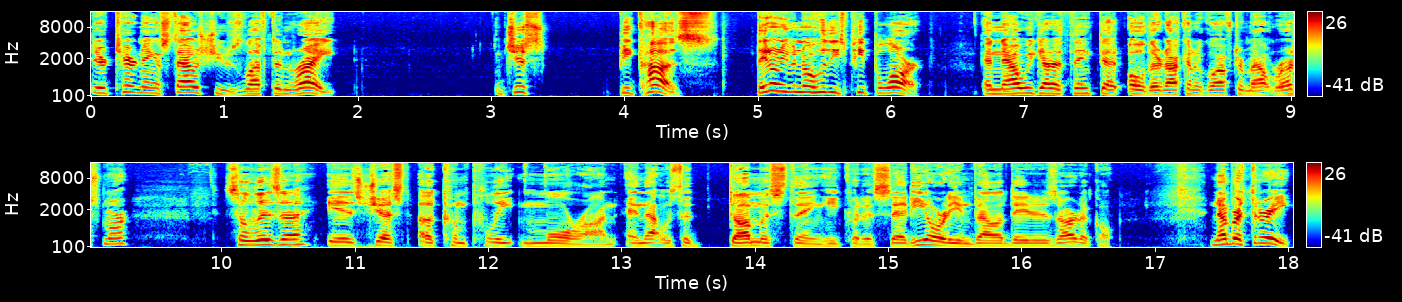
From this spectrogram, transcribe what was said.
They're tearing down statues left and right, just because they don't even know who these people are. And now we got to think that oh, they're not going to go after Mount Rushmore. Cillizza is just a complete moron, and that was the dumbest thing he could have said. He already invalidated his article. Number three,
